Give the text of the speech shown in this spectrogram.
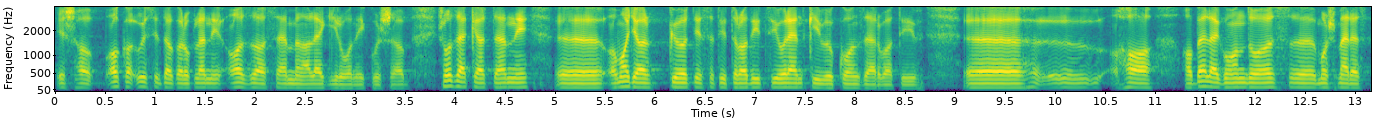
és ha akar, őszinte akarok lenni, azzal szemben a legironikusabb. És hozzá kell tenni, a magyar költészeti tradíció rendkívül konzervatív. Ha, ha belegondolsz, most már ezt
